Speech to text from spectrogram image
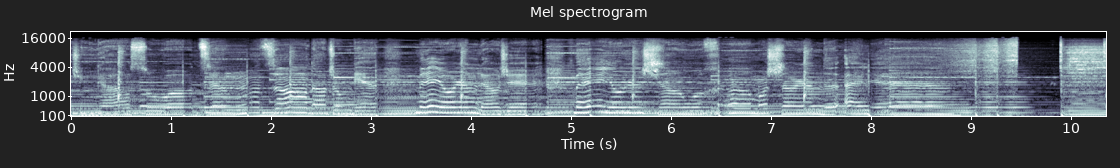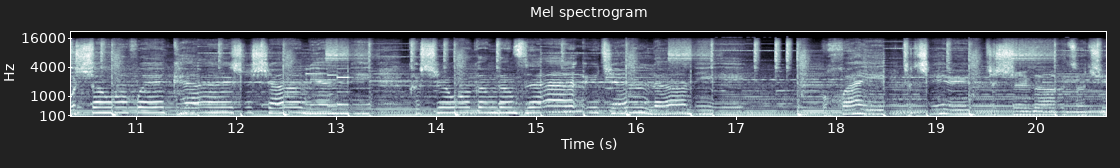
请告诉我怎么走到终点。没有人了解，没有人像我和陌生人的爱恋。我想我会开始想念你，可是我刚刚才遇见了你。我怀疑这奇遇只是个错觉。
